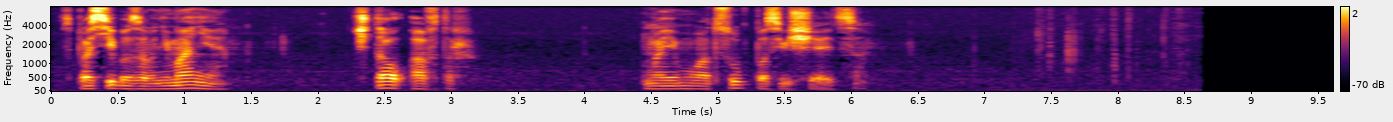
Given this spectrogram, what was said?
Спасибо за внимание. Читал автор. Моему отцу посвящается.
